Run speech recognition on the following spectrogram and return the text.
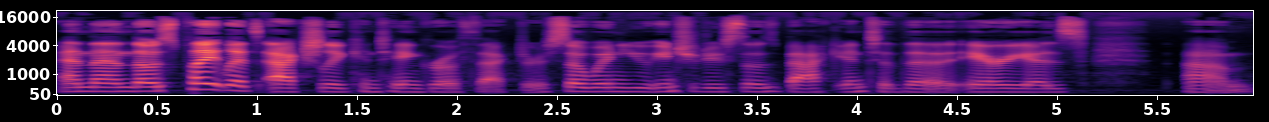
And then those platelets actually contain growth factors. So when you introduce those back into the areas, um,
